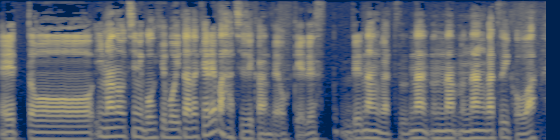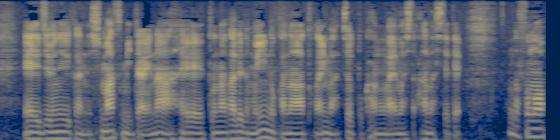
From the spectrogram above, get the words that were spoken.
えっと、今のうちにご希望いただければ8時間で OK です。で、何月、な、な、何月以降は、えー、12時間にしますみたいな、えっと、流れでもいいのかなとか、今ちょっと考えました。話してて。ただその、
